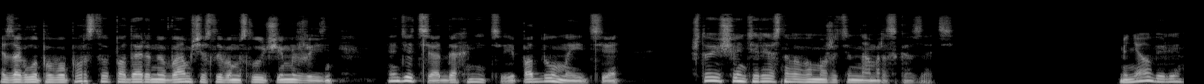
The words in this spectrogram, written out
из-за глупого упорства подаренную вам счастливым случаем жизнь. Идите, отдохните и подумайте, что еще интересного вы можете нам рассказать. Меня увели.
